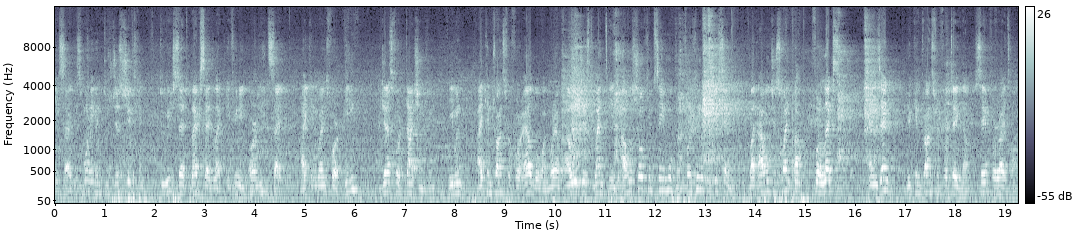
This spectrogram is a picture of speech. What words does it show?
inside. It's more even to just shift him to reach that backside leg if you need, or lead side. I can went for in just for touching him. Even I can transfer for elbow one. I will just went in. I will show him same movement. For him it will be same, but I will just went up for legs, and then you can transfer for takedown. Same for right one.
